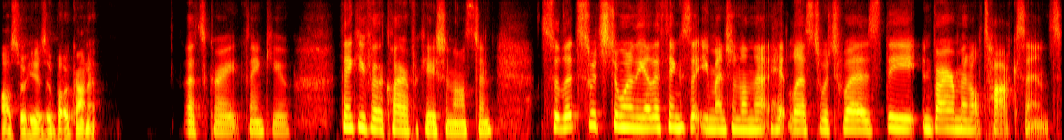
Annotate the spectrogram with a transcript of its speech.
also he has a book on it. That's great. Thank you. Thank you for the clarification, Austin. So let's switch to one of the other things that you mentioned on that hit list, which was the environmental toxins.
